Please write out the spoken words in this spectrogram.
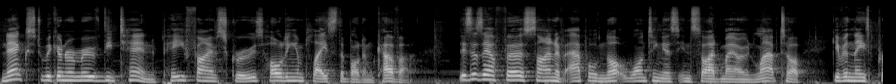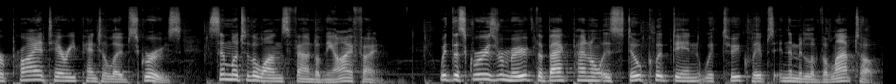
Next, we can remove the 10 P5 screws holding in place the bottom cover. This is our first sign of Apple not wanting us inside my own laptop, given these proprietary pentalobe screws, similar to the ones found on the iPhone. With the screws removed, the back panel is still clipped in with two clips in the middle of the laptop,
